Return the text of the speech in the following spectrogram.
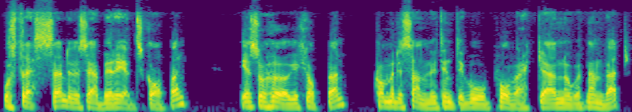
och stressen, det vill säga beredskapen, är så hög i kroppen kommer det sannolikt inte gå att påverka något nämnvärt.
